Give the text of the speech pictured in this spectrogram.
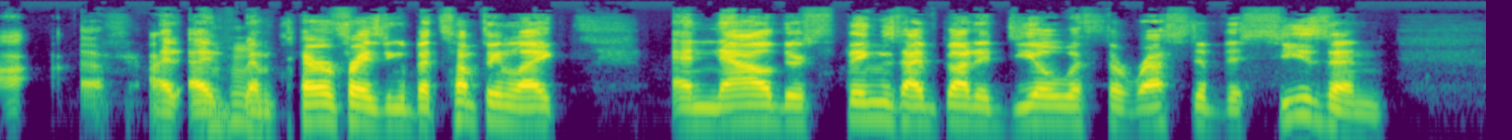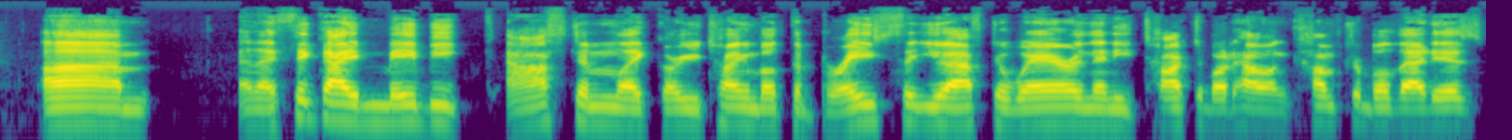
i, I, I mm-hmm. i'm paraphrasing but something like and now there's things i've got to deal with the rest of the season um and i think i maybe asked him like are you talking about the brace that you have to wear and then he talked about how uncomfortable that is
